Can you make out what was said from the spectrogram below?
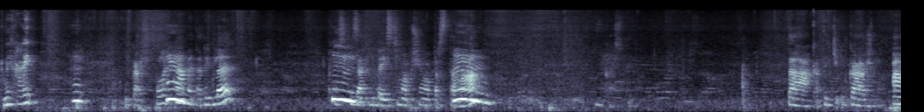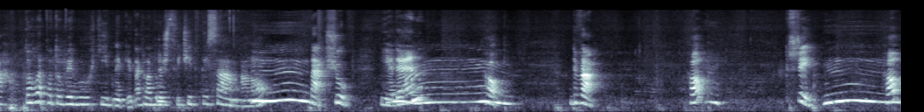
Tak, nechaj. Ukaž, polecháme tadyhle. Hezky zahýbej s těma všema prstama. Tak, a teď ti ukážu. Aha, tohle po tobě budu chtít, Niky. Takhle budeš cvičit ty sám, ano? Tak, šup. Jeden, hop. Dva, hop. Tři, hop.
